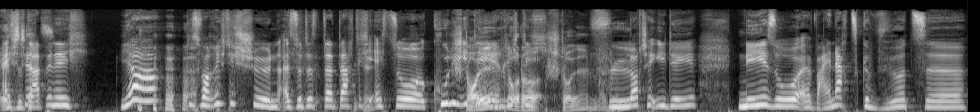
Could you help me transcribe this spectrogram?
also da bin ich, ja, das war richtig schön. Also das, da dachte ich echt so, coole Stollen Idee, richtig oder Stollen oder? flotte Idee. Nee, so äh, Weihnachtsgewürze,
